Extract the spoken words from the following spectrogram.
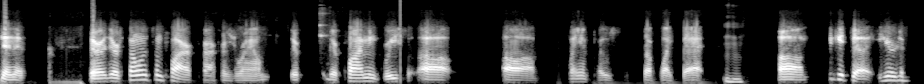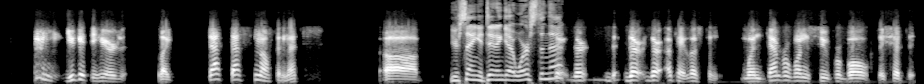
No. no. They're they're throwing some firecrackers around. They're they're climbing grease uh uh lampposts and stuff like that. Mhm. Um, you get to hear the you get to hear like that. That's nothing. That's uh You're saying it didn't get worse than that? they're, they're they're they're okay. Listen, when Denver won the Super Bowl, they set the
